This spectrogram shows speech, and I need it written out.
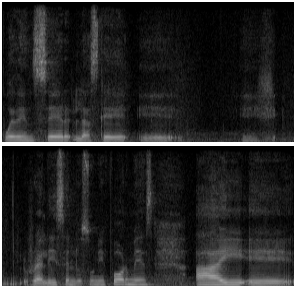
pueden ser las que realicen los uniformes. Hay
